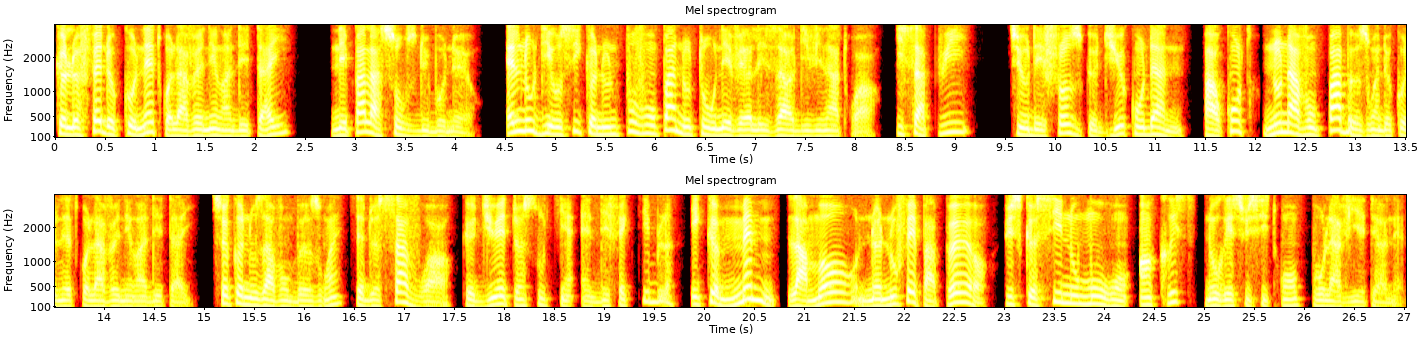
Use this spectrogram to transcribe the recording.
que le fait de connaître l'avenir en détail n'est pas la source du bonheur. Elle nous dit aussi que nous ne pouvons pas nous tourner vers les arts divinatoires qui s'appuie sur des choses que Dieu condamne. Par contre, nous n'avons pas besoin de connaître l'avenir en détail. Ce que nous avons besoin, c'est de savoir que Dieu est un soutien indéfectible et que même la mort ne nous fait pas peur, puisque si nous mourons en Christ, nous ressusciterons pour la vie éternelle.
